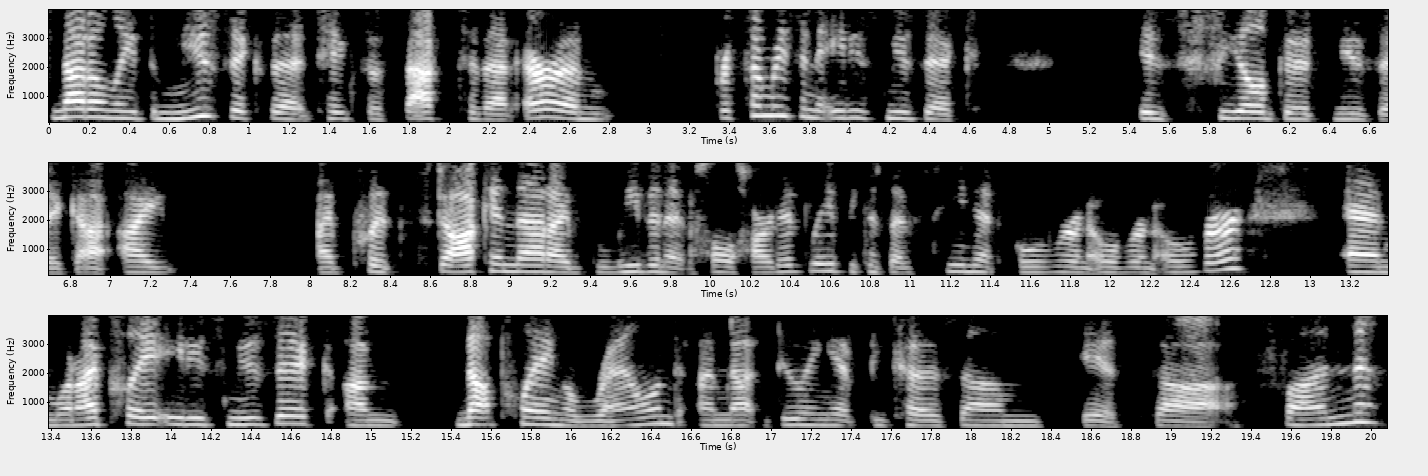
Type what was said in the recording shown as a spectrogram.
not only the music that takes us back to that era and for some reason 80s music is feel good music I, I i put stock in that i believe in it wholeheartedly because i've seen it over and over and over. And when i play 80s music i'm not playing around i'm not doing it because um it's uh fun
